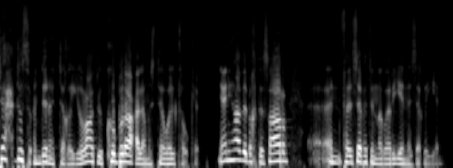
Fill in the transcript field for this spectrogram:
تحدث عندنا التغيرات الكبرى على مستوى الكوكب. يعني هذا باختصار آه، فلسفة النظرية النسقية.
